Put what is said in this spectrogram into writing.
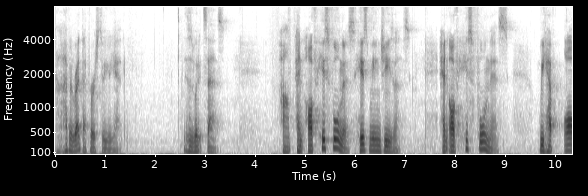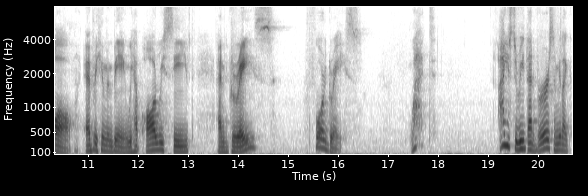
I haven't read that verse to you yet. This is what it says. Um, and of his fullness, his meaning Jesus, and of his fullness, we have all, every human being, we have all received and grace for grace. What? I used to read that verse and be like,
